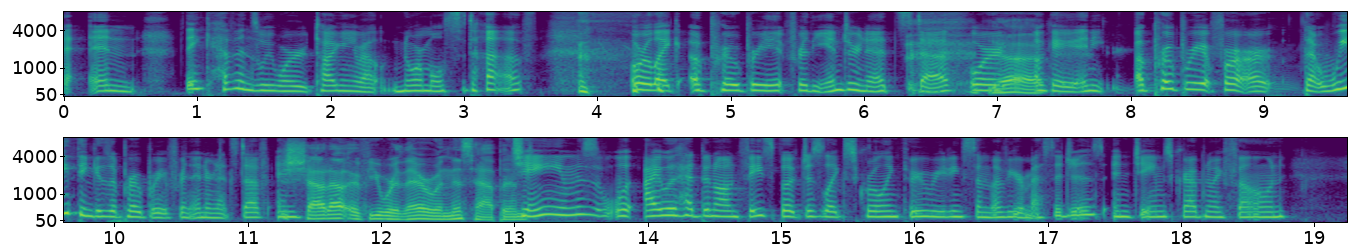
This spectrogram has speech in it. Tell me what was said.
And thank heavens we were talking about normal stuff or like appropriate for the internet stuff or Yeah. okay, any appropriate for our that we think is appropriate for the internet stuff. And Shout out if you were there when this happened. James, i had been on Facebook just like scrolling through reading some of your messages, and James grabbed my phone.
